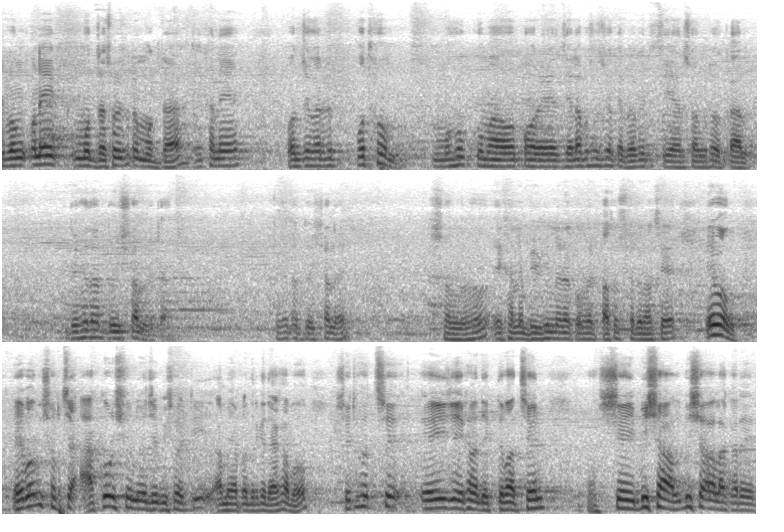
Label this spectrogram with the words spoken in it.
এবং অনেক মুদ্রা, ছোটো ছোটো মুদ্রা। এখানে পঞ্চগড়ের প্রথম মহকুমা ও পরে জেলা প্রশাসকের রবীন্দ্র চেয়ার সংগ্রহকাল দুই হাজার দুই সাল এটা। দুই হাজার দুই সালে সংগ্রহ। এখানে বিভিন্ন রকমের পাথর সাজানো আছে। এবং এবং সবচেয়ে আকর্ষণীয় যে বিষয়টি আমি আপনাদেরকে দেখাবো, সেটি হচ্ছে এই যে এখানে দেখতে পাচ্ছেন, সেই বিশাল বিশাল আকারের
